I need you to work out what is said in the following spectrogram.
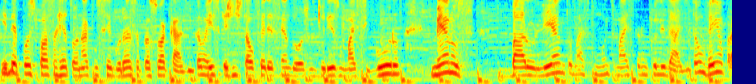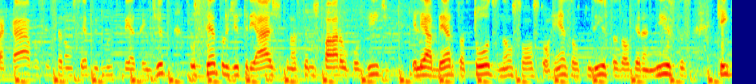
e depois possa retornar com segurança para sua casa. Então é isso que a gente está oferecendo hoje, um turismo mais seguro, menos barulhento, mas com muito mais tranquilidade. Então venham para cá, vocês serão sempre muito bem atendidos. O centro de triagem que nós temos para o Covid, ele é aberto a todos, não só aos torrenses, aos turistas, aos veranistas. Quem,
